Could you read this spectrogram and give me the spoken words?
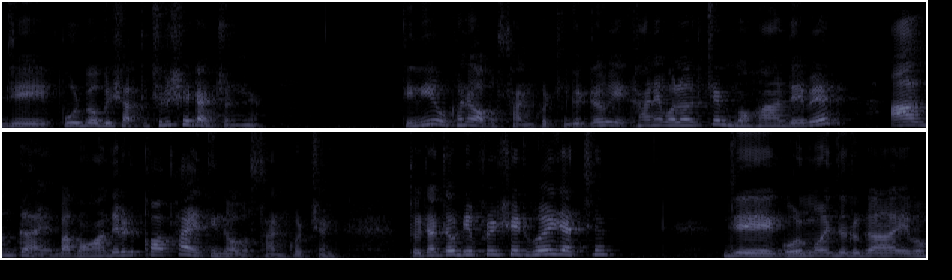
যে পূর্ব অভিশাপটি ছিল সেটার জন্য তিনি ওখানে অবস্থান করছেন। কিন্তু এখানে বলা হচ্ছে মহাদেবের আজ্ঞায় বা মহাদেবের কথায় তিনি অবস্থান করছেন। তো এটাতেও ডিফারেন্সিয়েট হয়ে যাচ্ছে যে ঘোরময় দুর্গা এবং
